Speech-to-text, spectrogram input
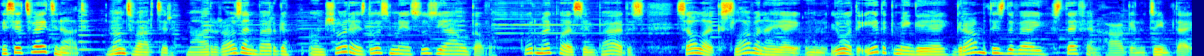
Esiet sveicināti! Mans vārds ir Māra Rozenberga, un šoreiz dosimies uz Jēlgavu, kur meklēsim pēdas savulaik slavenajai un ļoti ietekmīgajai grāmatu izdevēju Stefenhāgenu dzimtai.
